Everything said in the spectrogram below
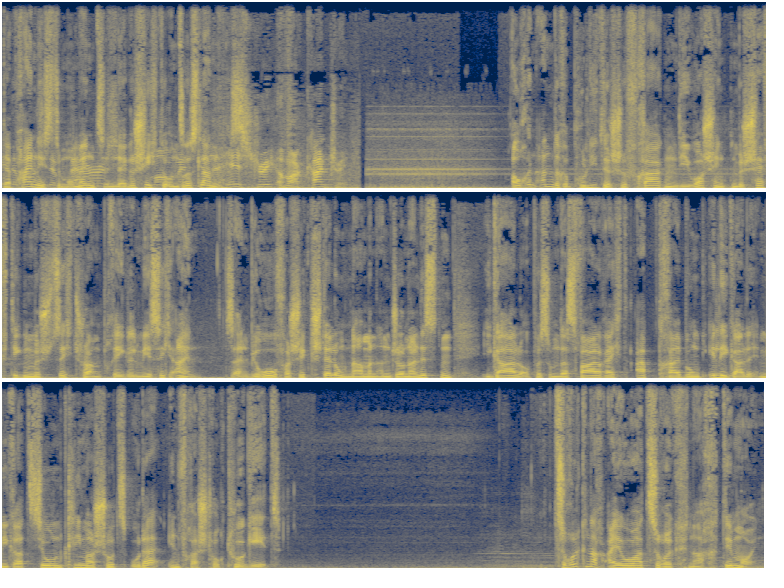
Der peinlichste Moment in der Geschichte unseres Landes. Auch in andere politische Fragen, die Washington beschäftigen, mischt sich Trump regelmäßig ein. Sein Büro verschickt Stellungnahmen an Journalisten, egal ob es um das Wahlrecht, Abtreibung, illegale Immigration, Klimaschutz oder Infrastruktur geht. Zurück nach Iowa, zurück nach Des Moines.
